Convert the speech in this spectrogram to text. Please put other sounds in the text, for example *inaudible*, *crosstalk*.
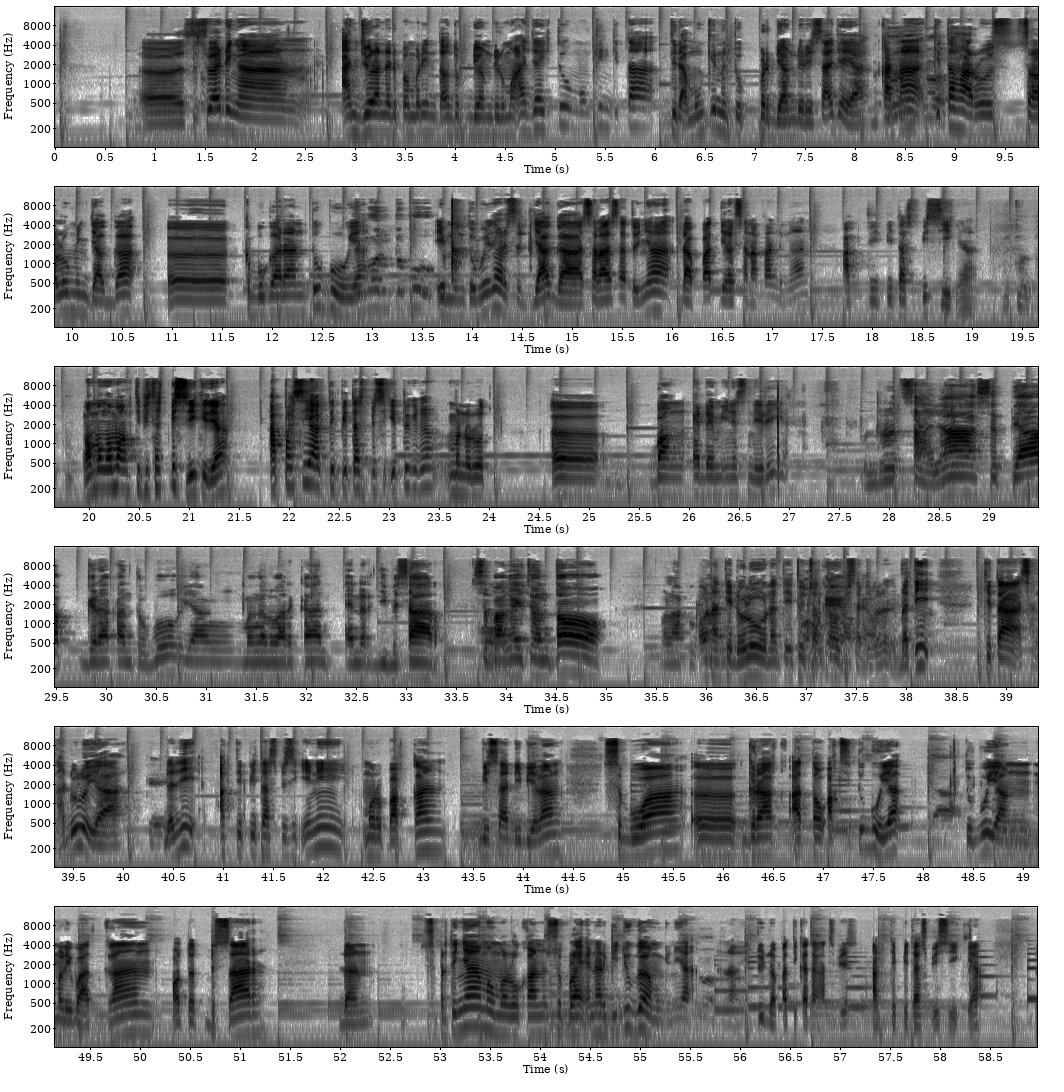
eh, sesuai dengan anjuran dari pemerintah untuk diam di rumah aja itu mungkin kita tidak mungkin untuk berdiam diri saja ya Betul, karena betul. kita harus selalu menjaga eh, kebugaran tubuh ya Imun tubuh. imun tubuh itu harus terjaga. Salah satunya dapat dilaksanakan dengan aktivitas fisik. Nah, Betul betul. ngomong-ngomong aktivitas fisik gitu ya, apa sih aktivitas fisik itu gitu ya, menurut eh, Bang Edem ini sendiri? Menurut saya setiap gerakan tubuh yang mengeluarkan energi besar. Sebagai contoh melakukan. Oh nanti dulu, nanti itu Oke, contoh oke, bisa oke. dulu. Berarti kita sanggah dulu ya. Oke. Jadi aktivitas fisik ini merupakan bisa dibilang sebuah eh, gerak atau aksi tubuh ya. Ya. Tubuh yang melibatkan otot besar dan sepertinya memerlukan suplai energi juga mungkin ya. Nah, itu dapat dikatakan aktivitas, fisik ya.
